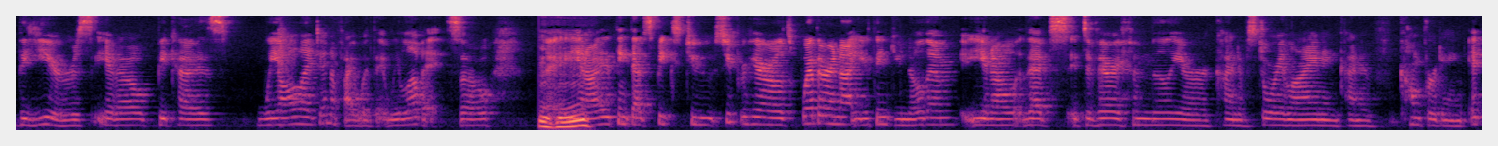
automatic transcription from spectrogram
the years, you know, because we all identify with it. We love it. So Mm-hmm. You know, I think that speaks to superheroes, whether or not you think you know them. You know, that's it's a very familiar kind of storyline and kind of comforting. It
